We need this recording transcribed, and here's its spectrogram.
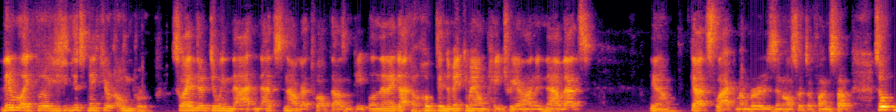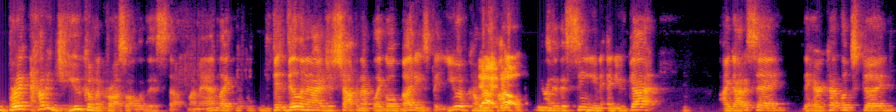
they were like, bro, you should just make your own group. So I ended up doing that, and that's now got twelve thousand people. And then I got hooked into making my own Patreon, and now that's you know, got Slack members and all sorts of fun stuff. So, Brent, how did you come across all of this stuff, my man? Like, D- Dylan and I are just shopping up like old buddies, but you have come yeah, I know. onto the scene, and you've got, I gotta say, the haircut looks good.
